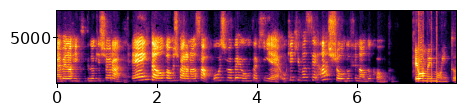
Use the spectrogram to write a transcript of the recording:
É melhor rir do que chorar. É, então, vamos para a nossa última pergunta, que é: o que, que você achou do final do conto? Eu amei muito.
